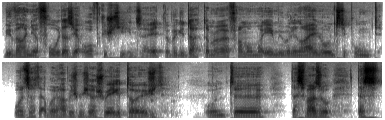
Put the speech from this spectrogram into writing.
wir waren ja froh, dass ihr aufgestiegen seid, weil wir gedacht haben, na, fahren wir mal eben über den Rhein, holen uns die Punkte. Und sagte, aber da habe ich mich ja schwer getäuscht. Und äh, das war so, das,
